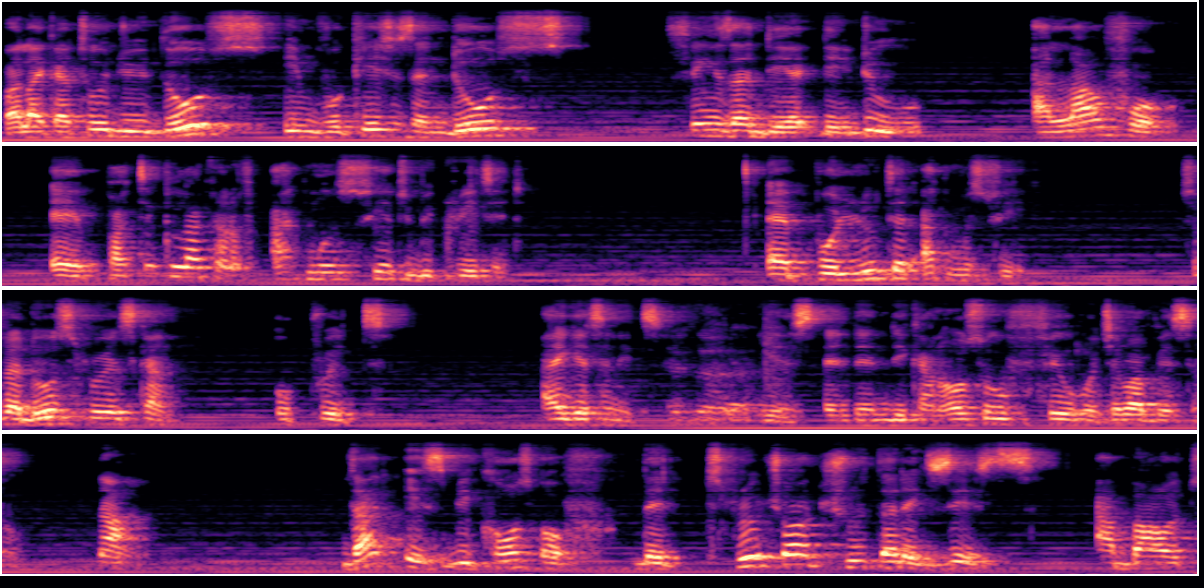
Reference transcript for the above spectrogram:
But like I told you, those invocations and those things that they, they do allow for a particular kind of atmosphere to be created. A polluted atmosphere. So that those spirits can operate. Are you getting it? Yes. Yes, and then they can also fill whichever vessel. Now, that is because of the spiritual truth that exists about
